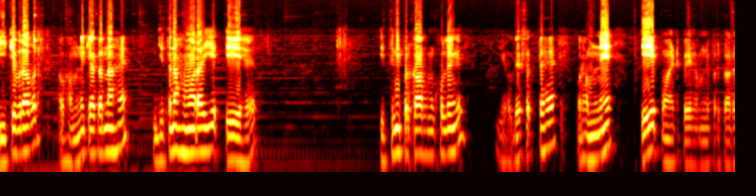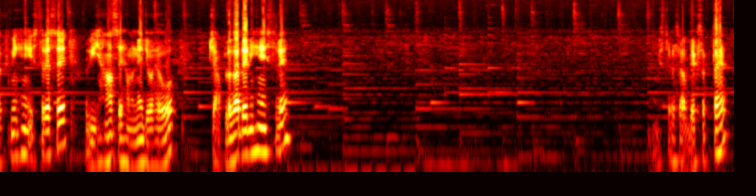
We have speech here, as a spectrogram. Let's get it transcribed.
ई के बराबर। अब हमने क्या करना है? जितना हमारा ये ए है, इतनी प्रकार हम खोलेंगे। ये आप देख सकते हैं, और हमने ए पॉइंट पे हमने प्रकार रखनी है इस तरह से, और यहाँ से हमने जो है वो चाप लगा देनी है इस तरह। इस तरह से आप देख सकते हैं।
